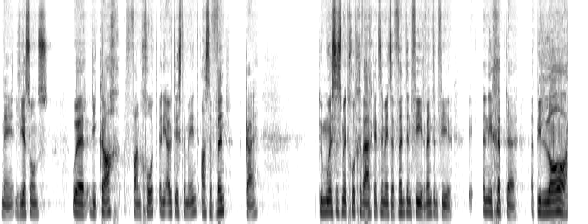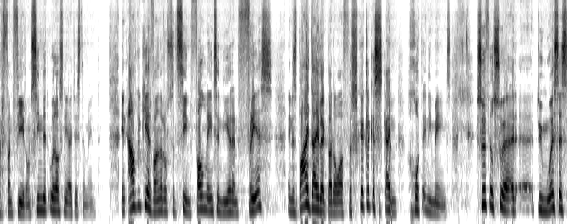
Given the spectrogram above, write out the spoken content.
nê nee, lees ons oor die krag van God in die Ou Testament as 'n wind, okay? Toe Moses met God gewerk het, hy mense wind en vuur, wind en vuur in Egipte, 'n pilaar van vuur. Ons sien dit oral in die Ou Testament. En elke keer wanneer ons dit sien, val mense neer in vrees en dit is baie duidelik dat daar 'n verskriklike skyn God en die mens. Soveel so uh, uh, toe Moses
